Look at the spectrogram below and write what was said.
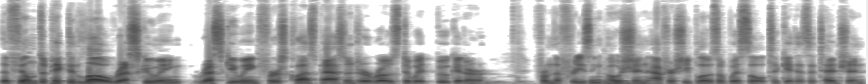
The film depicted Lowe rescuing rescuing first class passenger Rose DeWitt Bukater from the freezing ocean after she blows a whistle to get his attention.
